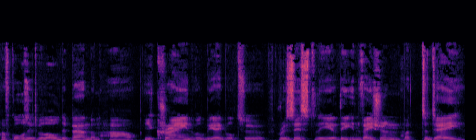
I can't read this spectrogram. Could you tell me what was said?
of course, it will all depend on how Ukraine will be able to resist the, the invasion. But today,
